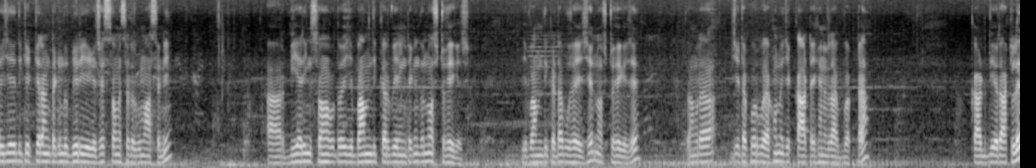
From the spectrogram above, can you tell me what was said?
এই যে এদিকে কেরাংটা কিন্তু বেরিয়ে গেছে সমস্যাটা এরকম আসেনি। আর বিয়ারিং সম্ভবত এই যে বাম দিককার বিয়ারিংটা কিন্তু নষ্ট হয়ে গেছে। যে বাম দিকটা বোঝা যাচ্ছে নষ্ট হয়ে গেছে। তো আমরা যেটা করব এখন, এই যে কাঠ এখানে রাখব একটা। কাঠ দিয়ে রাখলে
